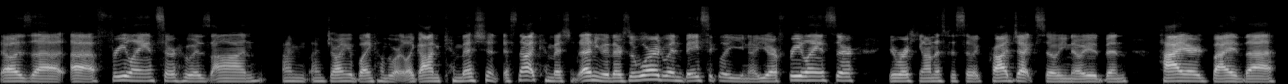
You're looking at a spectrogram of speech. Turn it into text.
that was a, a freelancer who is on I'm I'm drawing a blank on the word like on commission. It's not commission, but anyway, there's a word when basically you know you're a freelancer, you're working on a specific project. So you know you had been hired by the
